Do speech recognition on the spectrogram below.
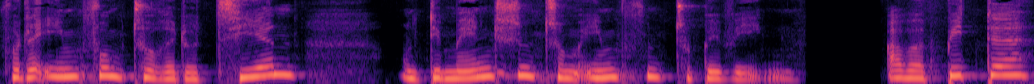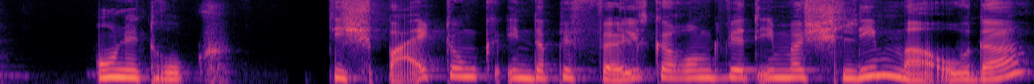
vor der Impfung zu reduzieren und die Menschen zum Impfen zu bewegen. Aber bitte ohne Druck. Die Spaltung in der Bevölkerung wird immer schlimmer, oder?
